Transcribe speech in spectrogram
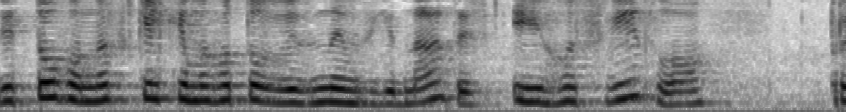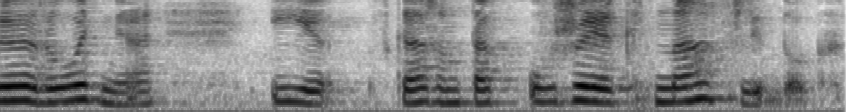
від того, наскільки ми готові з ним з'єднатись, і його світло природнє і, скажімо так, уже як наслідок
